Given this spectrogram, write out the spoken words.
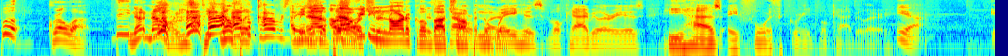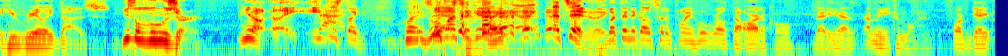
Well, grow up. They, No, no, he's no. Have a conversation. I mean, I, I, a I was reading an article about power Trump and the play. way his vocabulary is. He has a fourth grade vocabulary. yeah. He really does. He's a loser. You know, like, he Sad. just like Who once again? like, like, that's it. Like, But then it goes to the point: who wrote the article that he has? I mean, come on, fourth grade,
